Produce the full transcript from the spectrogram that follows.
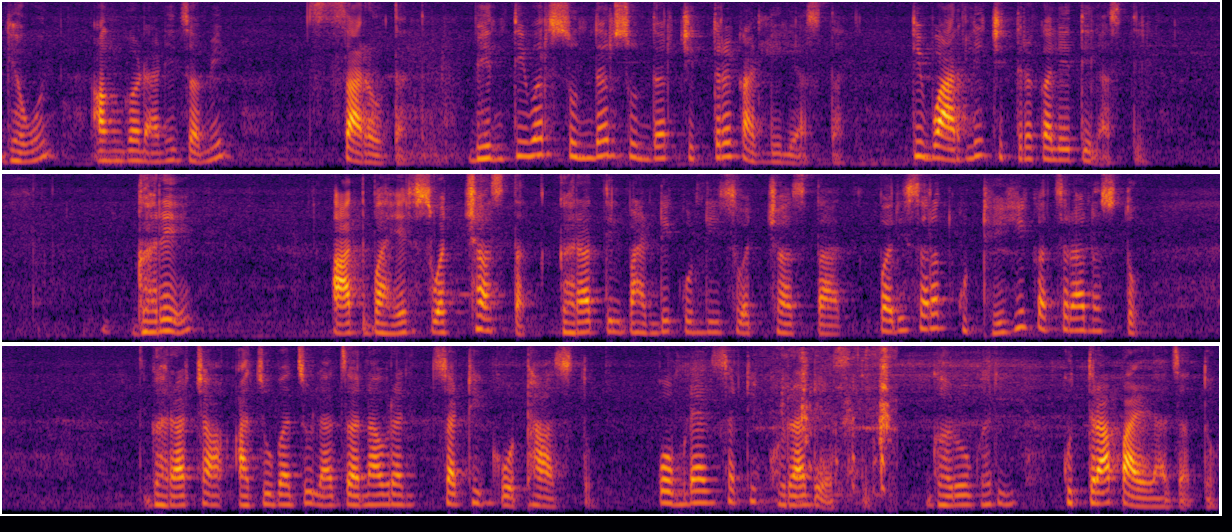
घेऊन अंगण आणि जमीन सारवतात. भिंतीवर सुंदर सुंदर चित्र काढलेली असतात. ती वारली चित्रकलेतील असतील. घरे आत बाहेर स्वच्छ असतात. घरातील भांडी कुंडी स्वच्छ असतात. परिसरात कुठेही कचरा नसतो. घराच्या आजूबाजूला जनावरांसाठी गोठा असतो. कोंबड्यांसाठी खुराडे असते. घरोघरी कुत्रा पाळला जातो.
